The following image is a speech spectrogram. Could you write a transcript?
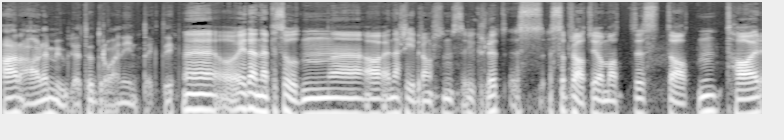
her er det mulighet til å dra inn inntekter. Og I denne episoden av energibransjens ukeslutt så prater vi om at staten tar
